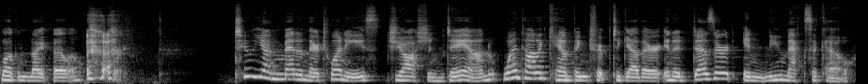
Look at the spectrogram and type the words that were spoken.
Welcome to Night Vale. Two young men in their 20s, Josh and Dan, went on a camping trip together in a desert in New Mexico.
